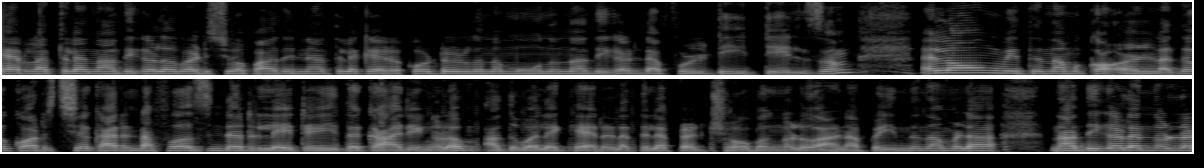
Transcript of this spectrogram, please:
കേരളത്തിലെ നദികൾ പഠിച്ചു. അപ്പോൾ അതിനകത്തിലെ കിഴക്കോട്ട് ഒഴുകുന്ന മൂന്ന് നദികളുടെ ഫുൾ ഡീറ്റെയിൽസും അലോങ് വിത്ത് നമുക്ക് ഉള്ളത് കുറച്ച് കറണ്ട് അഫേഴ്സിന്റെ റിലേറ്റഡ് ചെയ്ത കാര്യങ്ങളും അതുപോലെ കേരളത്തിലെ പ്രക്ഷോഭങ്ങളുമാണ്. അപ്പോൾ ഇന്ന് നമ്മൾ നദികൾ എന്നുള്ള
